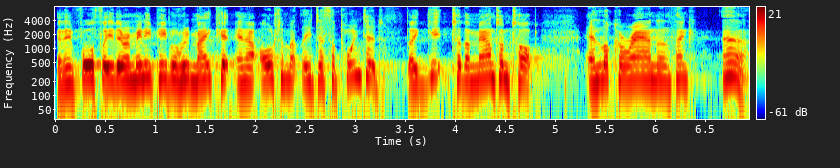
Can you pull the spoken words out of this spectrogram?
And then, fourthly, there are many people who make it and are ultimately disappointed. They get to the mountaintop and look around and think, ah,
